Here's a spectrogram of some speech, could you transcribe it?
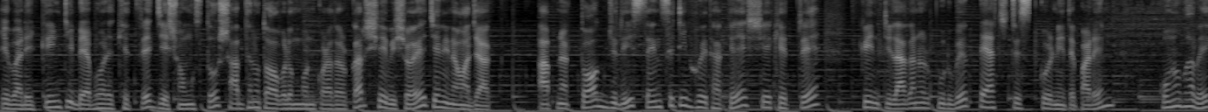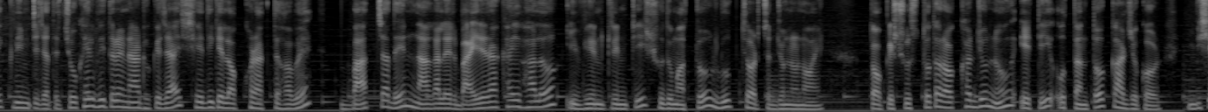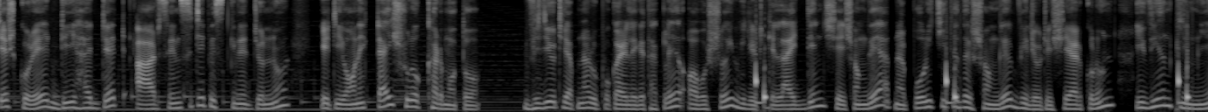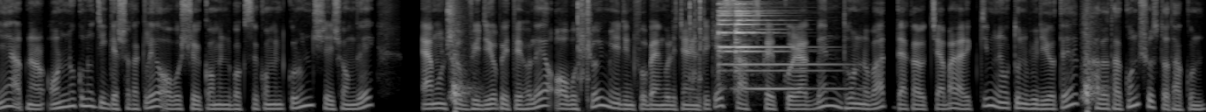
এবার ক্রিমটি ব্যবহারের ক্ষেত্রে যে সমস্ত সাবধানতা অবলম্বন করা দরকার সে বিষয়ে জেনে নেওয়া যাক। আপনার ত্বক যদি সেন্সিটিভ হয়ে থাকে, সেক্ষেত্রে ক্রিমটি লাগানোর পূর্বে প্যাচ টেস্ট করে নিতে পারেন। কোনোভাবে ক্রিমটি যাতে চোখের ভিতরে না ঢুকে যায়, সেদিকে লক্ষ্য রাখতে হবে। বাচ্চাদের নাগালের বাইরে রাখাই ভালো। ইভিয়ন ক্রিমটি শুধুমাত্র রূপচর্চার জন্য নয়। ত্বকের সুস্থতা রক্ষার জন্য এটি অত্যন্ত কার্যকর। বিশেষ করে ডিহাইড্রেট আর সেন্সিটিভ স্কিনের জন্য এটি অনেকটাই সুরক্ষার মতো। ভিডিওটি আপনার উপকারে লেগে থাকলে অবশ্যই ভিডিওটিকে লাইক দিন, সেই সঙ্গে আপনার পরিচিতদের সঙ্গে ভিডিওটি শেয়ার করুন। ইভিয়ন ক্রিম নিয়ে আপনার অন্য কোনো জিজ্ঞাসা থাকলে অবশ্যই কমেন্ট বক্সে কমেন্ট করুন। সেই সঙ্গে এমন সব ভিডিও পেতে হলে অবশ্যই মেড ইনফো বেঙ্গলি চ্যানেলটিকে সাবস্ক্রাইব করে রাখবেন। ধন্যবাদ, দেখা হচ্ছে আবার আরেকটি নতুন ভিডিওতে। ভালো থাকুন, সুস্থ থাকুন।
